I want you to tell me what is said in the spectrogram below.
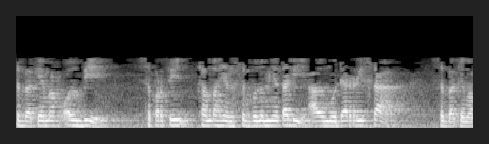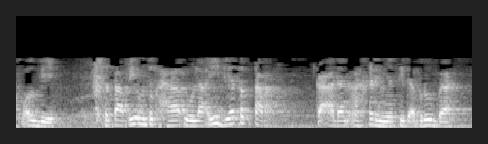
sebagai maf'ul bih seperti contoh yang sebelumnya tadi al-mudarrisa sebagai maf'ul bih. Tetapi untuk haula'i dia tetap keadaan akhirnya tidak berubah.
